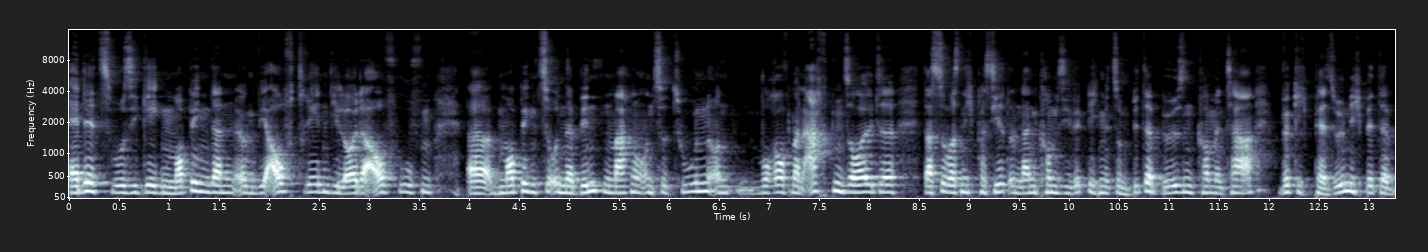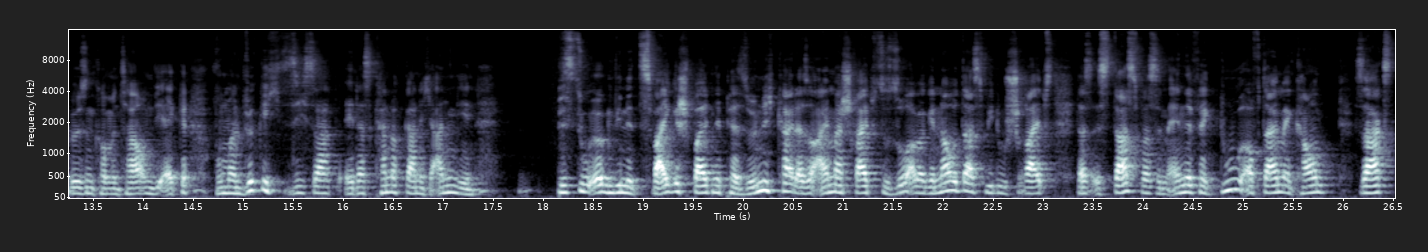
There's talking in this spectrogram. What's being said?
Edits, wo sie gegen Mobbing dann irgendwie auftreten, die Leute aufrufen, äh, Mobbing zu unterbinden, machen und zu tun und worauf man achten sollte, dass sowas nicht passiert. Und dann kommen sie wirklich mit so einem bitterbösen Kommentar, wirklich persönlich bitterbösen Kommentar um die Ecke, wo man wirklich sich sagt, ey, das kann doch gar nicht angehen bist du irgendwie eine zweigespaltene Persönlichkeit. Also einmal schreibst du so, aber genau das, wie du schreibst, das ist das, was im Endeffekt du auf deinem Account sagst,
